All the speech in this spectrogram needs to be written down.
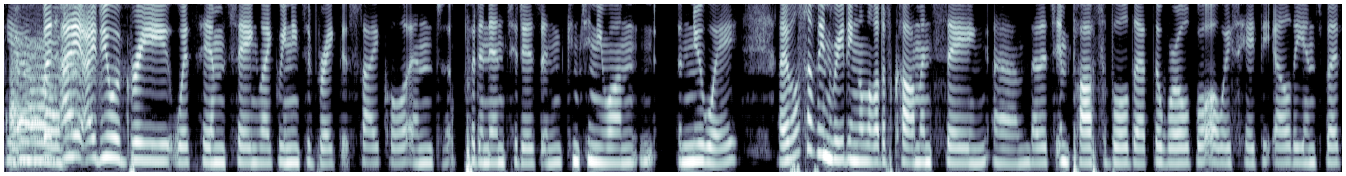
Yeah, oh. but I, I do agree with him saying like we need to break this cycle and put an end to this and continue on a new way. I've also been reading a lot of comments saying um, that it's impossible that the world will always hate the Eldians, but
